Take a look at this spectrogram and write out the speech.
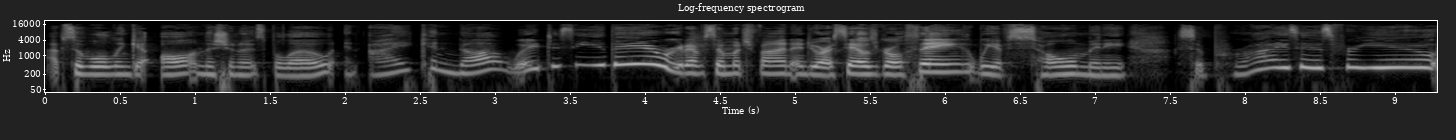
Uh, so we'll link it all in the show notes below, and I cannot wait to see you there. We're going to have so much fun and do our sales girl thing. We have so many surprises for you.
